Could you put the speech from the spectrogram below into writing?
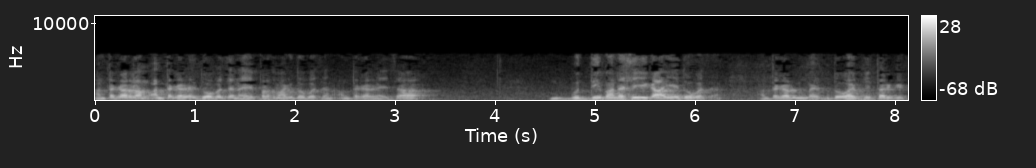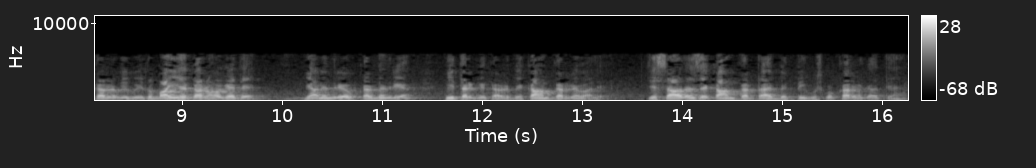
अंतकरणम अंतकरणे दो वचन है, प्रथमा के दो वचन, अंतकरणे बुद्धि मनसी का ये दो वचन। अंतकरण में दो है, भीतर के कर्ण भी, ये तो बाह्य कर्ण हो गए थे। ज्ञानेन्द्रिय कर्मेंद्रिय भीतर के कर्ण भी काम करने वाले। जिस साधन से काम करता है व्यक्ति, उसको कर्ण कहते हैं।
